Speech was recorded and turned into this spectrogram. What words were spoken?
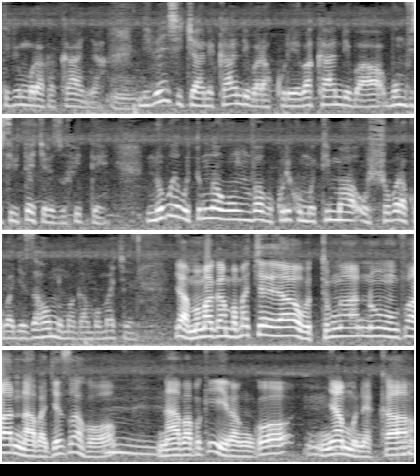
tv muri aka kanya. Ni ni benshi cyane kandi barakureba kandi bumvise ibitekerezo ufite. Ni ubuhe butumwa wumva bukuri ku mutima ushobora kubagezaho mu magambo make? Ya mu magambo makeya ubutumwa numva nabagezaho nababwira ngo nyamuneka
